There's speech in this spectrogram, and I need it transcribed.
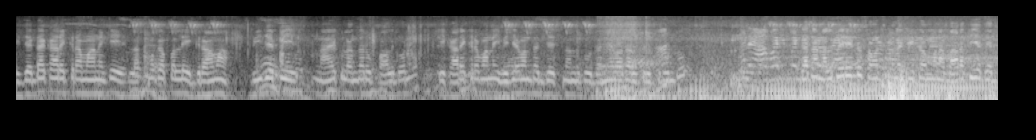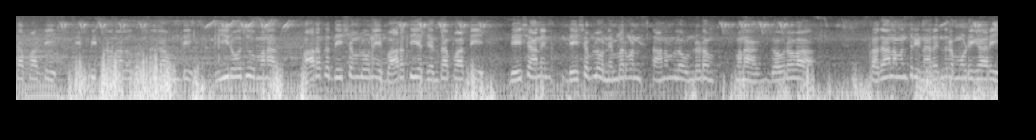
ఈ జెండా కార్యక్రమానికి లక్ష్మకపల్లి గ్రామ బీజేపీ నాయకులందరూ పాల్గొని ఈ కార్యక్రమాన్ని విజయవంతం చేసినందుకు ధన్యవాదాలు తెలుపుకుంటూ గత నలభై రెండు సంవత్సరాల క్రితం మన భారతీయ జనతా పార్టీ ఎంపీ స్థానాలు రెండుగా ఈరోజు మన భారతదేశంలోనే భారతీయ జనతా పార్టీ దేశాన్ని దేశంలో నెంబర్ వన్ స్థానంలో ఉండడం మన గౌరవ ప్రధానమంత్రి నరేంద్ర మోడీ గారి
